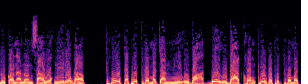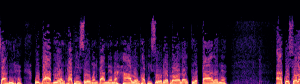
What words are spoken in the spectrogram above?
ดูก่อนอนนท์สาวกนี้เรียกว่าผู้ประพฤติพรหมจรรย์มีอุบาทด้วยอุบาทของผู้ประพฤติพรหมจรรย์อุบาทลงพระพิสูจเหมือนกันเนี่ยนะหาลงพระพิสูจเรียบร้อยแล้วเกือบตายแล้วเนี่ย อากุศล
